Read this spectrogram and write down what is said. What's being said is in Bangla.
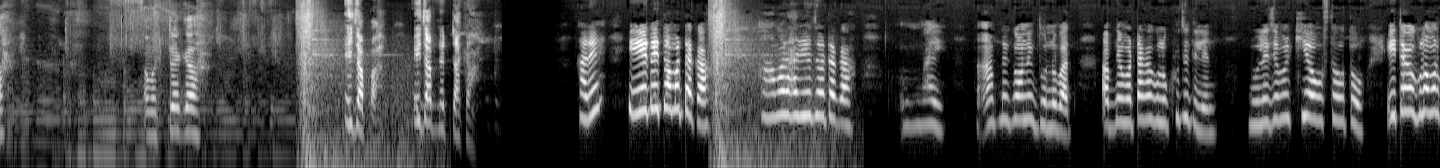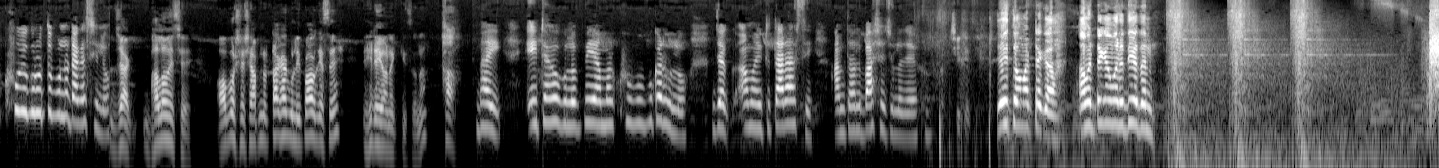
আমার টাকা। এই জাপা এই যে আপনার টাকা। আরে এটাই তো আমার টাকা। আমার হারিয়ে যাওয়া টাকা। ভাই আপনাকে অনেক ধন্যবাদ। আপনি আমার টাকাগুলো খুঁজে দিলেন। নইলে যে আমার কি অবস্থা হতো? এই টাকাগুলো আমার খুবই গুরুত্বপূর্ণ টাকা ছিল। যাক ভালো হয়েছে। অবশেষে আপনার টাকাগুলি পাওয়া গেছে এটাই অনেক কিছু না? হ্যাঁ। ভাই এই টাকাগুলো পেয়ে আমার খুব উপকার হলো। যাক আমার একটু তাড়া আছে আমি তাহলে বাসায় চলে যাই এখন। ঠিক আছে। এই তো আমার টাকা আমার টাকা আমারে দিয়ে দেন।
